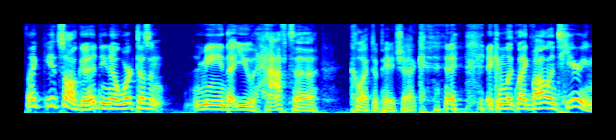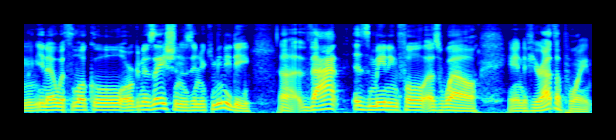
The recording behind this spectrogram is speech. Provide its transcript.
like, it's all good. You know, work doesn't mean that you have to collect a paycheck. it can look like volunteering, you know, with local organizations in your community. Uh, that is meaningful as well. And if you're at the point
